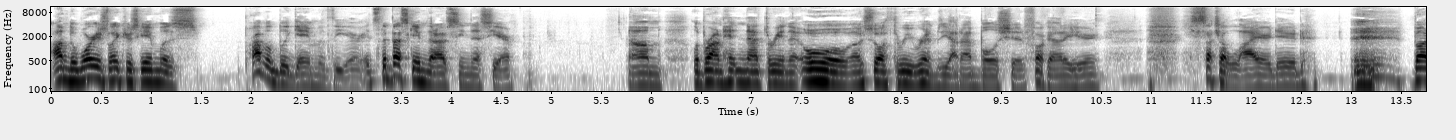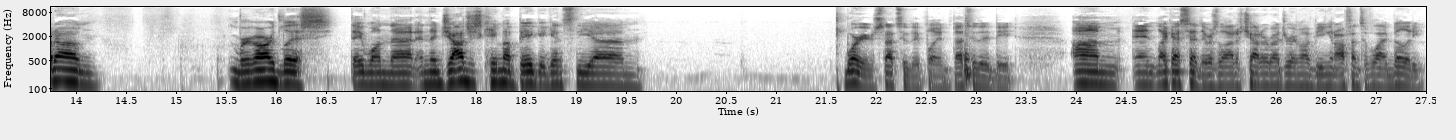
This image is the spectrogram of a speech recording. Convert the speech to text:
Um, the Warriors Lakers game was probably game of the year. It's the best game that I've seen this year. Um, LeBron hitting that three and then oh, I saw three rims. Yeah, that bullshit. Fuck out of here. He's such a liar, dude. but um, regardless, they won that, and then Ja just came up big against the um, Warriors. That's who they played. That's who they beat. Um, and like I said, there was a lot of chatter about Draymond being an offensive liability.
